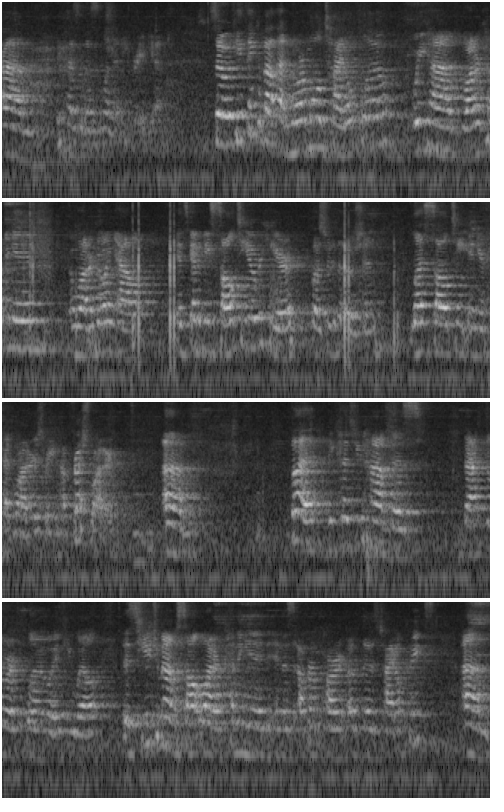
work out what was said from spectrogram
um, because of the salinity gradient. So if you think about that normal tidal flow, you have water coming in and water going out, it's going to be salty over here, closer to the ocean, less salty in your headwaters where you have fresh water. Um, but because you have this backdoor flow, if you will, this huge amount of salt water coming in in this upper part of those tidal creeks, um,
